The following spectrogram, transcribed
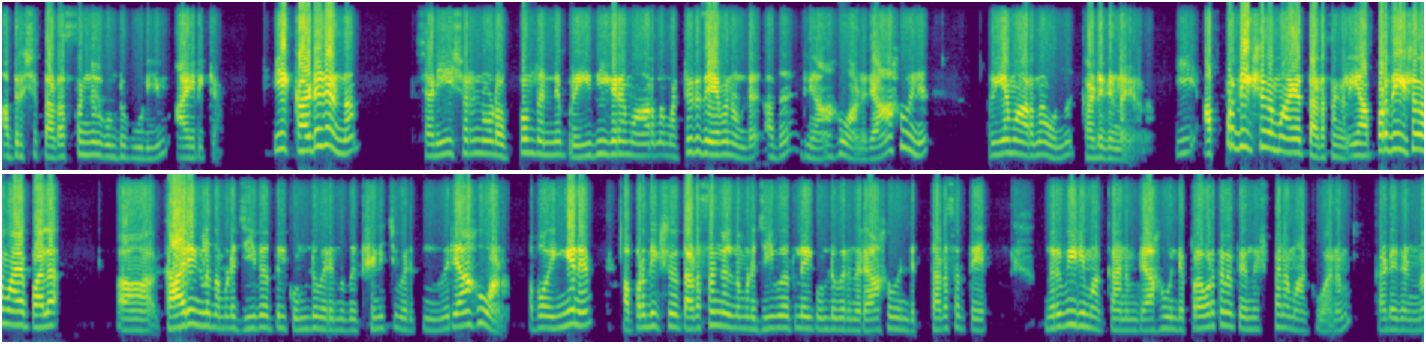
അദൃശ്യ തടസ്സങ്ങൾ കൊണ്ടുകൂടിയും ആയിരിക്കാം. ഈ കടുകെണ്ണ ശനീശ്വരനോടൊപ്പം തന്നെ പ്രീതികരമാർന്ന മറ്റൊരു ദേവനുണ്ട്. അത് രാഹുവാണ്. രാഹുവിന് പ്രിയമാർന്ന ഒന്ന് കടുകെണ്ണയാണ്. ഈ അപ്രതീക്ഷിതമായ തടസ്സങ്ങൾ ഈ അപ്രതീക്ഷിതമായ പല കാര്യങ്ങൾ നമ്മുടെ ജീവിതത്തിൽ കൊണ്ടുവരുന്നത് ക്ഷണിച്ചു വരുത്തുന്നത് രാഹുവാണ്. അപ്പോൾ ഇങ്ങനെ അപ്രതീക്ഷിത തടസ്സങ്ങൾ നമ്മുടെ ജീവിതത്തിലേക്ക് കൊണ്ടുവരുന്ന രാഹുവിന്റെ തടസ്സത്തെ നിർവീര്യമാക്കാനും രാഹുവിന്റെ പ്രവർത്തനത്തെ നിഷ്ഫലമാക്കുവാനും കടുകെണ്ണ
